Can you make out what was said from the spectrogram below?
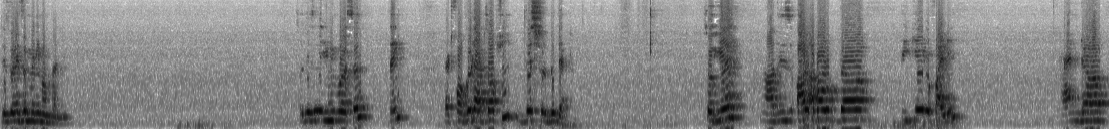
this one is the minimum value. So this is a universal thing that for good absorption this should be there. So here uh, this is all about the PK profiling and uh,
